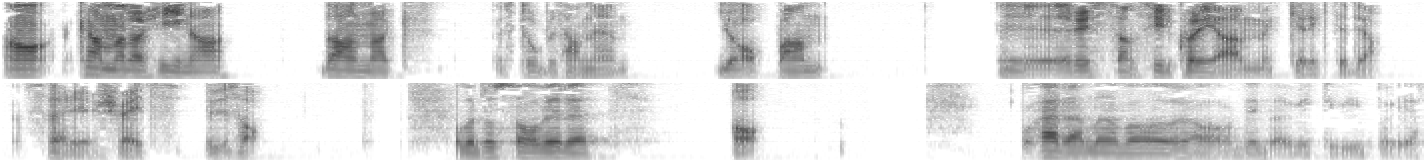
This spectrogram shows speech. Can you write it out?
Ja, Kanada, Kina, Danmark, Storbritannien, Japan, eh, Ryssland, Sydkorea, mycket riktigt ja. Sverige, Schweiz, USA. ja men då sa vi rätt. Och herrarna var, ja, det behöver vi inte gå in på igen.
